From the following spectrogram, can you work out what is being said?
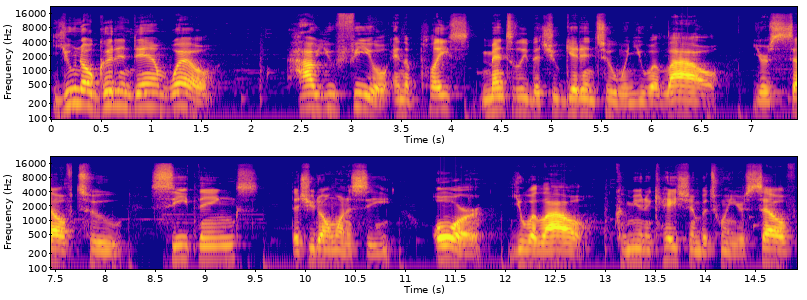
You know good and damn well how you feel and the place mentally that you get into when you allow yourself to see things that you don't want to see or you allow communication between yourself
